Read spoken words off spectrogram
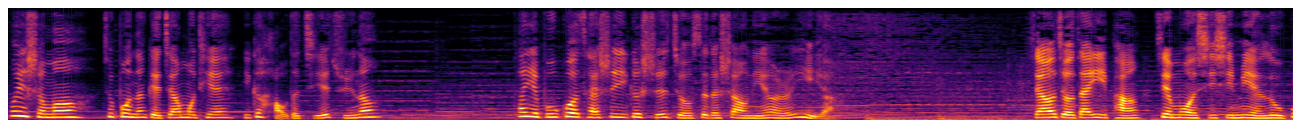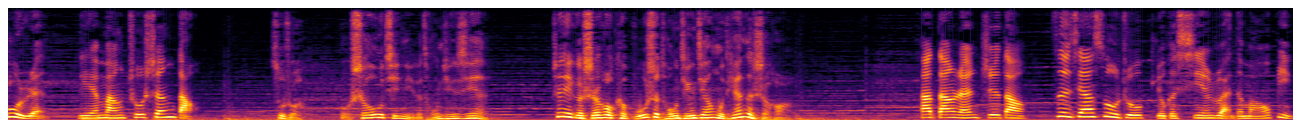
为什么就不能给江慕天一个好的结局呢？他也不过才是一个十九岁的少年而已呀。小九在一旁见莫西西面露不忍，连忙出声道：“宿主，我收起你的同情心，这个时候可不是同情江慕天的时候。”他当然知道自家宿主有个心软的毛病，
